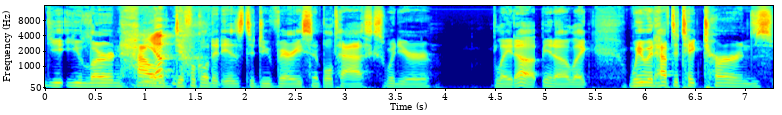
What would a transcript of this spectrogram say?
you, you learn how Yep. difficult it is to do very simple tasks when you're laid up. You know, like we would have to take turns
